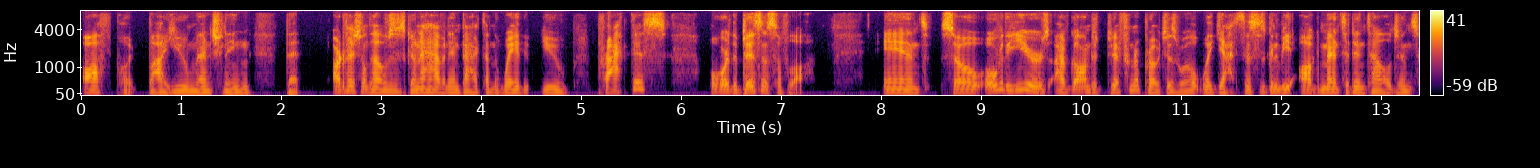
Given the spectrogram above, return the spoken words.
off put by you mentioning that artificial intelligence is going to have an impact on the way that you practice or the business of law. And so over the years, I've gone to different approaches. Well, well, yes, this is going to be augmented intelligence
